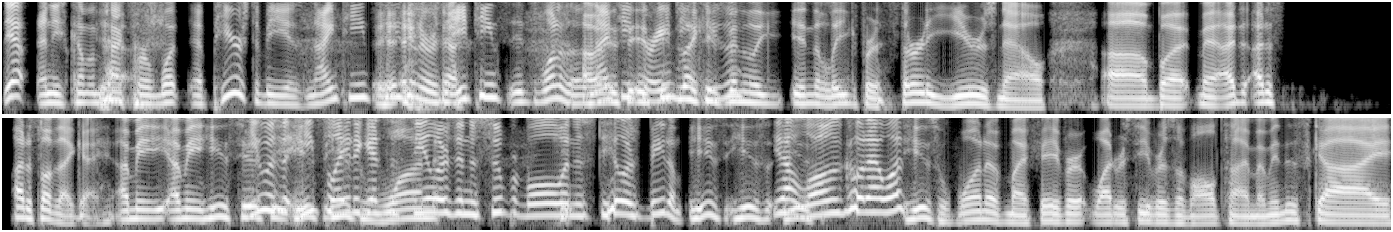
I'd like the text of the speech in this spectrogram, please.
Yep. And he's coming back for what appears to be his 19th season or his 18th. It's one of those. I 19th it's- it seems like he's season. been in the, league, in the league for 30 years now. Um, but man, I, I just, I just love that guy. I mean, I mean, he's He was he played against one- the Steelers in the Super Bowl when the Steelers beat him. He's he's You know how he's- long ago that was? He's one of my favorite wide receivers of all time. I mean, this guy, uh,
